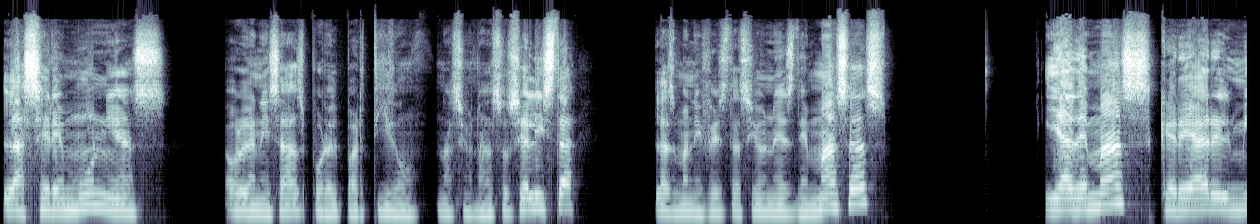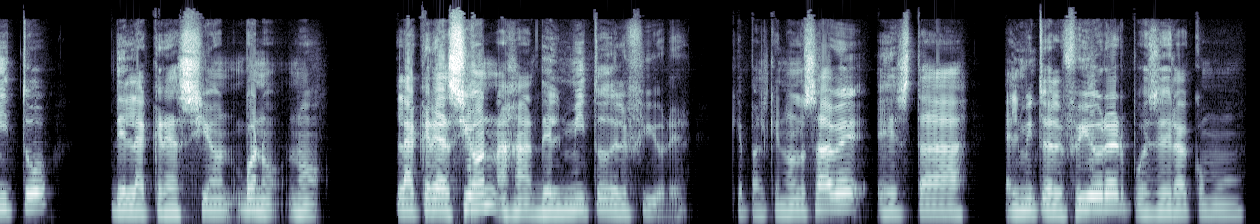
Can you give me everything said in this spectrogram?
las ceremonias organizadas por el Partido Nacional Socialista, las manifestaciones de masas y además crear el mito de la creación, bueno, no, la creación ajá, del mito del Führer, que para el que no lo sabe, está el mito del Führer, pues era como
